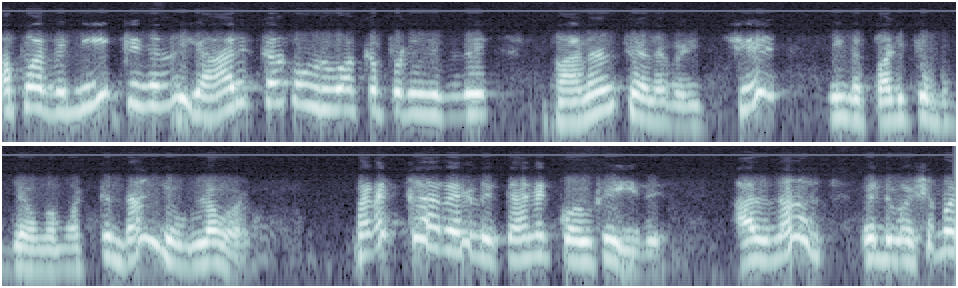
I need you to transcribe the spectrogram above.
அப்போ அந்த நீட்டுங்கிறது யாருக்காக உருவாக்கப்படுகிறது? பணம் செலவழிச்சு நீங்க படிக்க முடிஞ்சவங்க மட்டும்தான் இங்க உள்ள வரும் பணக்காரர்களுக்கான கொள்கை இது. அதுதான் ரெண்டு வருஷமா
